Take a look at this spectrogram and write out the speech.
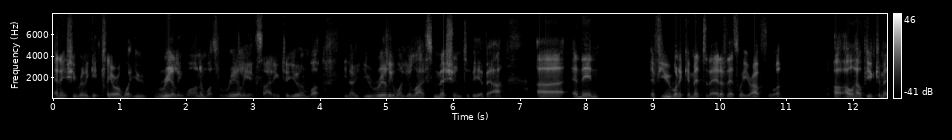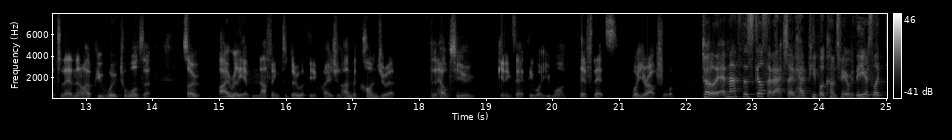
and actually really get clear on what you really want and what's really exciting to you and what, you know, you really want your life's mission to be about. Uh, and then if you want to commit to that, if that's what you're up for, I'll, I'll help you commit to that, and then I'll help you work towards it. So I really have nothing to do with the equation. I'm the conduit that helps you get exactly what you want, if that's what you're up for. Totally. And that's the skill set. Actually, I've had people come to me over the years like,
